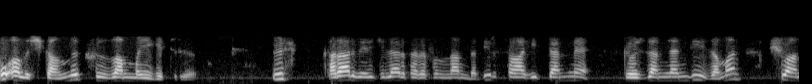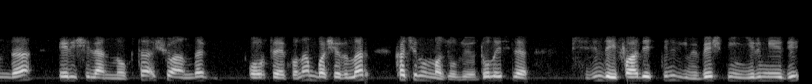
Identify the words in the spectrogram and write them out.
bu alışkanlık hızlanmayı getiriyor. Üst karar vericiler tarafından da bir sahiplenme gözlemlendiği zaman şu anda erişilen nokta, şu anda ortaya konan başarılar kaçınılmaz oluyor. Dolayısıyla sizin de ifade ettiğiniz gibi 5027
